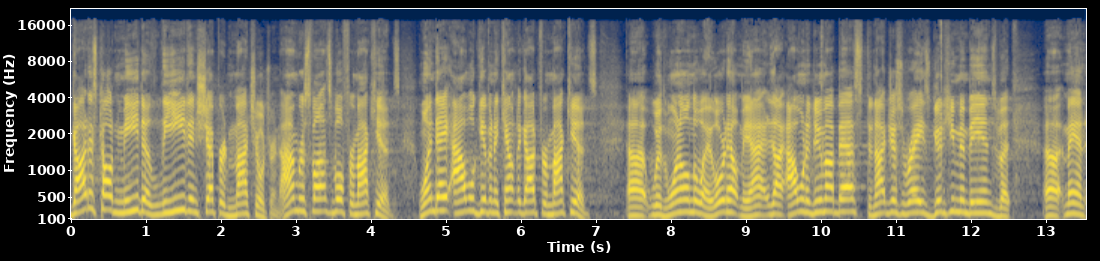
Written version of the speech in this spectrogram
God has called me to lead and shepherd my children. I'm responsible for my kids. One day I will give an account to God for my kids. Uh, with one on the way. Lord, help me. I, I, I want to do my best to not just raise good human beings, but uh, man,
